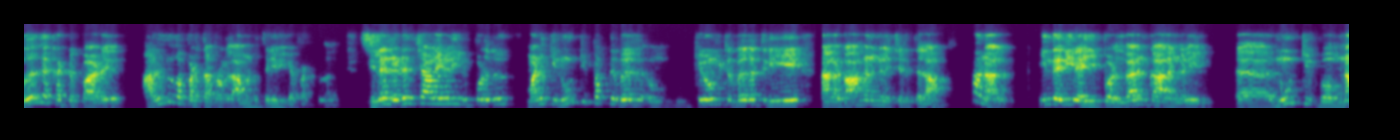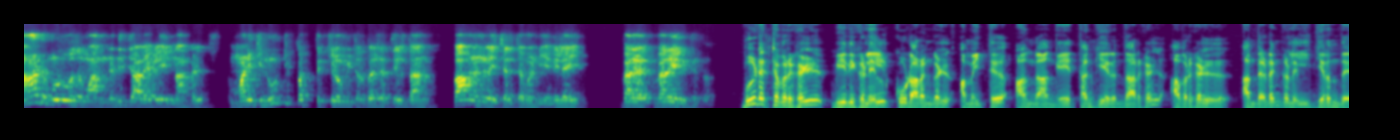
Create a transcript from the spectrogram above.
வேக கட்டுப்பாடு அறிமுகப்படுத்தப்படலாம் என்று தெரிவிக்கப்பட்டுள்ளது. சில நெடுஞ்சாலைகளில் இப்பொழுது மணிக்கு நூற்றி பத்து வேக கிலோமீட்டர் வேகத்திலேயே நாங்கள் வாகனங்களை செலுத்தலாம். ஆனால் இந்த நிலை இப்பொழுது வரும் காலங்களில் நூற்றி நாடு முழுவதுமான நெடுஞ்சாலைகளில் நாங்கள் மணிக்கு நூற்றி பத்து கிலோமீட்டர் வேகத்தில் தான் வாகனங்களை செலுத்த வேண்டிய நிலை வர வர இருக்கின்றது. வீடற்றவர்கள் வீதிகளில் கூடாரங்கள் அமைத்து ஆங்காங்கே தங்கியிருந்தார்கள். அவர்கள் அந்த இடங்களில் இருந்து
